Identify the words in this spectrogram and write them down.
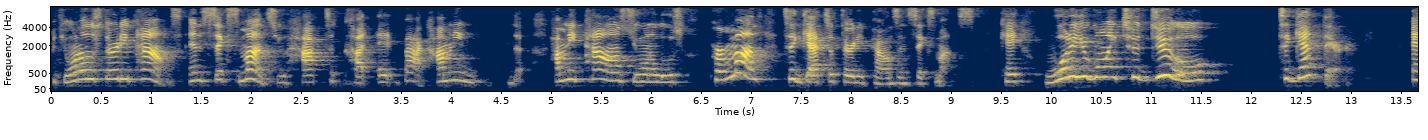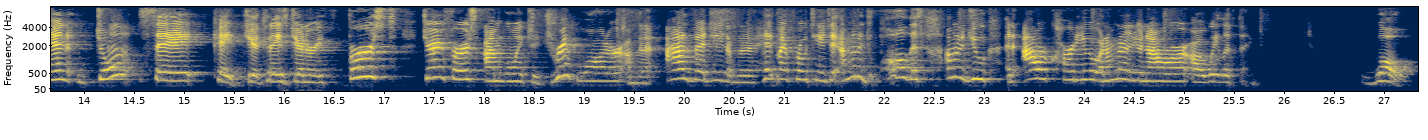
if you want to lose 30 pounds in six months, you have to cut it back. How many how many pounds do you want to lose per month to get to 30 pounds in six months? Okay, what are you going to do to get there? And don't say, okay, today's January 1st. January 1st, I'm going to drink water. I'm going to add veggies. I'm going to hit my protein intake. I'm going to do all this. I'm going to do an hour cardio and I'm going to do an hour uh, weightlifting. Whoa.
